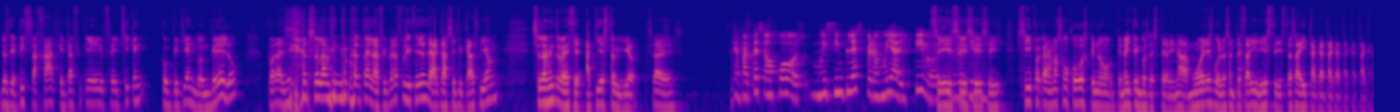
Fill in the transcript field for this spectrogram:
los de Pizza Hut, Kentucky Fried Chicken compitiendo en Grelo para llegar solamente para estar en las primeras posiciones de la clasificación, solamente para decir, aquí estoy yo, ¿sabes? que aparte son juegos muy simples pero muy adictivos. Sí, sí, sí, sí. Sí, porque además son juegos que no, que no hay tiempos de espera ni nada. Mueres, vuelves a empezar y listo, y estás ahí taca, taca, taca, taca.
